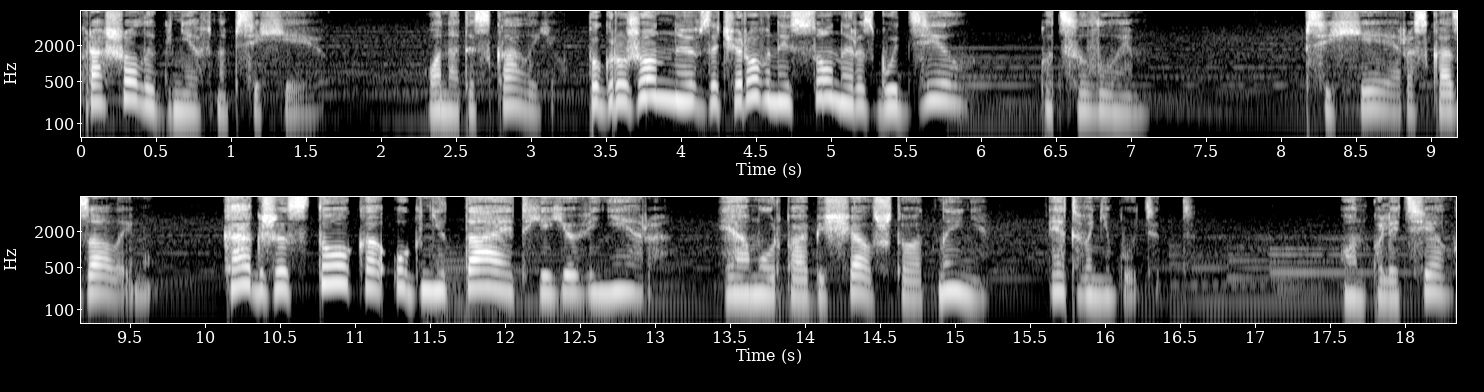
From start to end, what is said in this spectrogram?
прошел и гнев на психею. Он отыскал ее, погруженную в зачарованный сон, и разбудил поцелуем. Психея рассказала ему, как жестоко угнетает ее Венера, и Амур пообещал, что отныне этого не будет. Он полетел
